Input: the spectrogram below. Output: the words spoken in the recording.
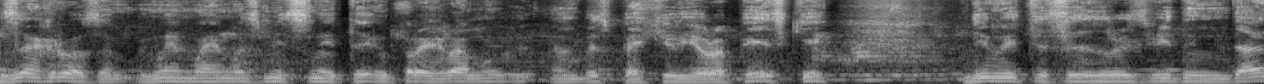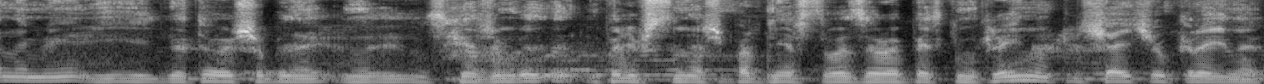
загрозам. Ми маємо зміцнити програму безпеки європейській, ділитися з розвідними даними і для того, щоб, е, скажімо, поліпшити наше партнерство з європейськими країнами, включаючи Україну.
